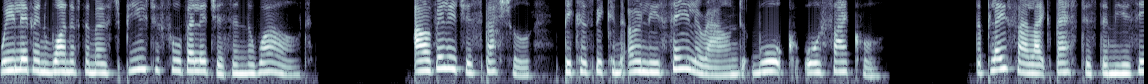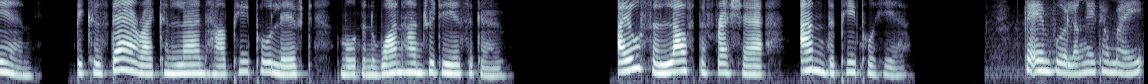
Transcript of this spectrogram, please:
We live in one of the most beautiful villages in the world. Our village is special because we can only sail around, walk, or cycle. The place I like best is the museum, because there I can learn how people lived more than 100 years ago. I also love the fresh air and the people here. Các em vừa lắng nghe theo máy.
